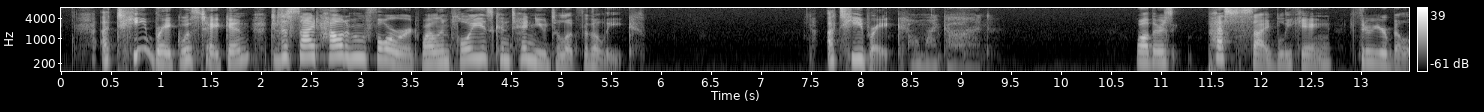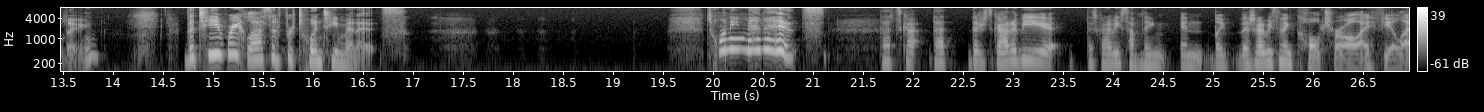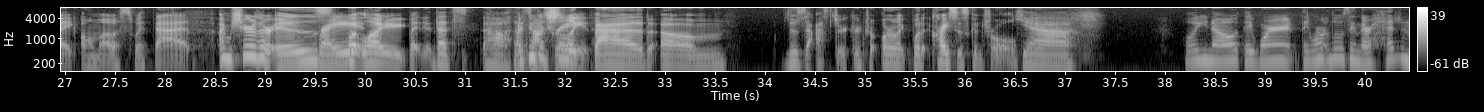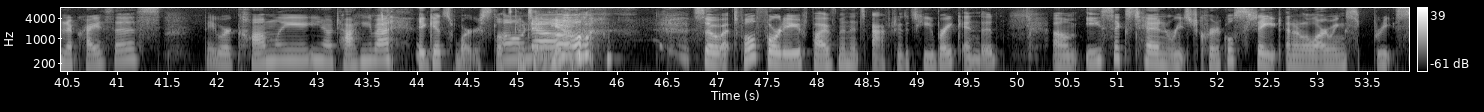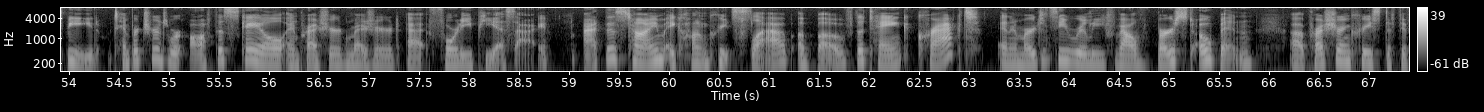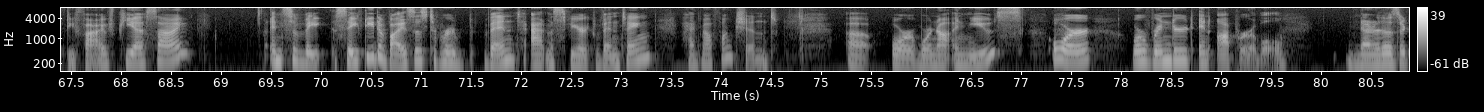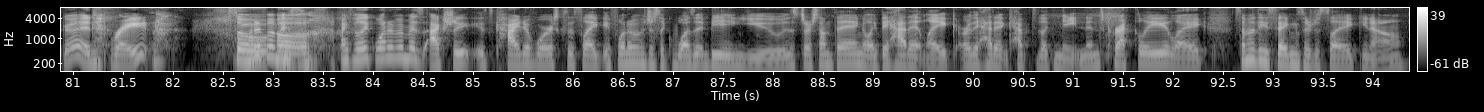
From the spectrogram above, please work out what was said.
a tea break was taken to decide how to move forward while employees continued to look for the leak. A tea break Oh my god. while there's pesticide leaking through your building. The tea break lasted for 20 minutes. 20 minutes! That's got that. There's got to be. There's got to be something in like. There's got to be something cultural. I feel like almost with that. I'm sure there is, Right, But like, But that's. Oh, that's I think great. just like bad um, disaster control or like what crisis control. Yeah. well, you know, they weren't they weren't losing their head in a crisis. They were calmly, you know, talking about it. It gets worse. Let's Oh, continue. no. so at 12:40, five minutes after the tea break ended, um, E610 reached critical state at an alarming sp- speed. Temperatures were off the scale and pressure measured at 40 psi. At this time, a concrete slab above the tank cracked. An emergency relief valve burst open. Uh, pressure increased to 55 psi and safety devices to prevent atmospheric venting had malfunctioned uh, or were not in use or were rendered inoperable None of those are good. right so one of them uh, is I feel like one of them is actually is kind of worse because it's like if one of them just like wasn't being used or something, or like they hadn't like or they hadn't kept like maintenance correctly. Like some of these things are just like you know,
